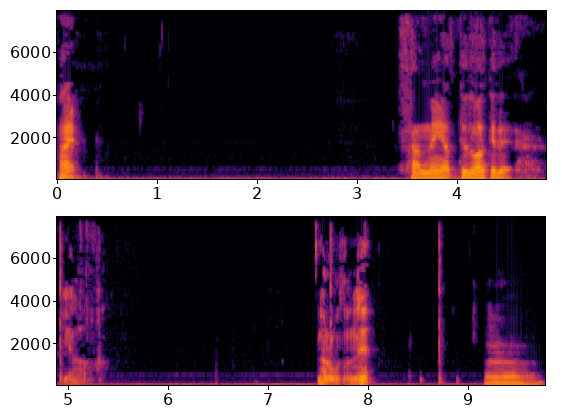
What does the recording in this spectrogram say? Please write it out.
はい。3年やってるわけで。いやーなるほどね。うん。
